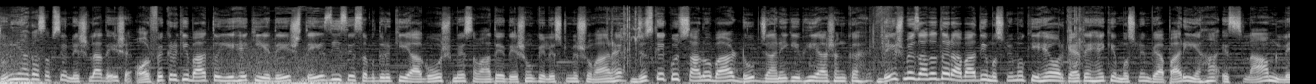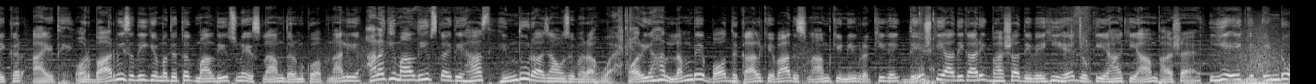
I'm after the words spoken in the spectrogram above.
दुनिया का सबसे निचला देश है। और फ़िक्र की बात तो ये है कि ये देश तेज़ी से समुद्र की आगोश में समाते देशों की लिस्ट में शुमार है, जिसके कुछ सालों बाद डूब जाने की भी आशंका है। देश में ज़्यादातर आबादी मुस्लिमों की है और कहते हैं की मुस्लिम व्यापारी यहाँ इस्लाम लेकर आए थे और बारहवीं सदी के मध्य तक मालदीव ने इस्लाम धर्म को अपना लिया। हालाँकि मालदीव का इतिहास हिंदू राजाओं से भरा हुआ है और यहाँ लंबे बौद्ध काल के बाद इस्लाम की नींव रखी गई। देश की आधिकारिक भाषा दिवेही है, जो कि यहाँ की आम भाषा है। ये एक इंडो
